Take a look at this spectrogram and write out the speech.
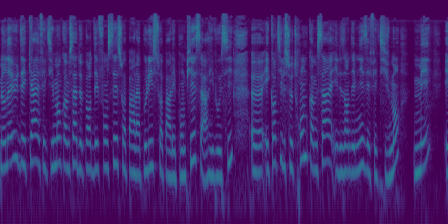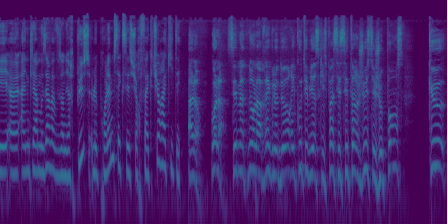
Mais on a eu des cas, effectivement, comme ça, de portes défoncées, soit par la police, soit par les pompiers, ça arrive aussi. et quand il se trompe comme ça, ils indemnisent effectivement, mais, et euh, Anne-Claire Moser va vous en dire plus, le problème c'est que c'est sur facture acquittée. Alors, voilà, c'est maintenant la règle d'or. Écoutez bien ce qui se passe et c'est injuste et je pense que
